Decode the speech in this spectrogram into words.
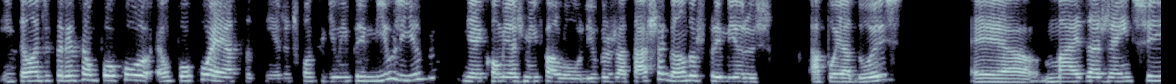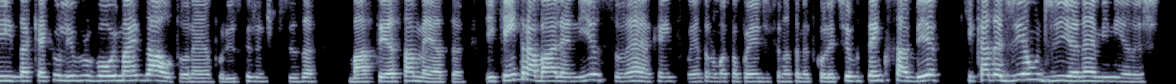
então a diferença é um pouco é um pouco essa, assim, a gente conseguiu imprimir o livro e aí, como Yasmin falou, o livro já está chegando aos primeiros apoiadores, é, mas a gente ainda quer que o livro voe mais alto, né? Por isso que a gente precisa bater essa meta. E quem trabalha nisso, né? Quem entra numa campanha de financiamento coletivo tem que saber que cada dia é um dia, né, meninas?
